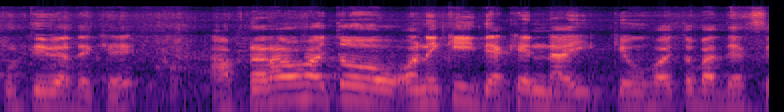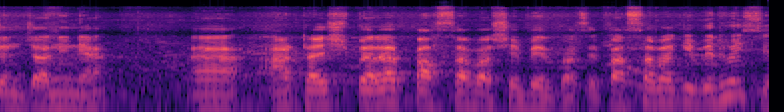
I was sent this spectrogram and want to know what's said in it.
প্রতিভা দেখে। আপনারাও হয়তো অনেকেই দেখেন নাই কেউ হয়তো বা দেখছেন জানি না। আঠাশ প্যারার পাঁচটা পাশে বের করছে পাঁচটা কি বের হয়েছে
